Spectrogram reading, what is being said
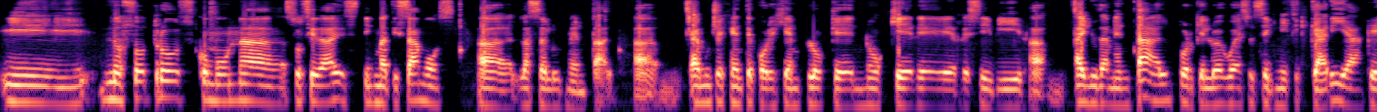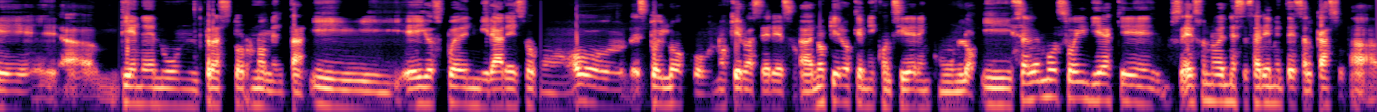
y nosotros como una sociedad estigmatizamos la salud mental. hay mucha gente, por ejemplo, que no quiere recibir ayuda mental porque luego eso significaría que tienen un trastorno mental y ellos pueden mirar eso como, oh, estoy loco, no quiero hacer eso, ah, no quiero que me consideren como un loco. Y sabemos hoy en día que pues, eso no es necesariamente es el caso. Ah,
